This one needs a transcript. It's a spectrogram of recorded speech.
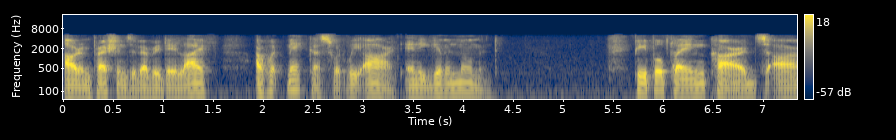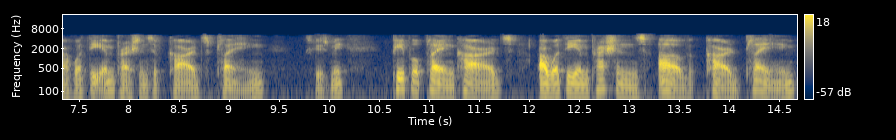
Our impressions of everyday life are what make us what we are at any given moment. People playing cards are what the impressions of cards playing, excuse me, people playing cards are what the impressions of card playing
